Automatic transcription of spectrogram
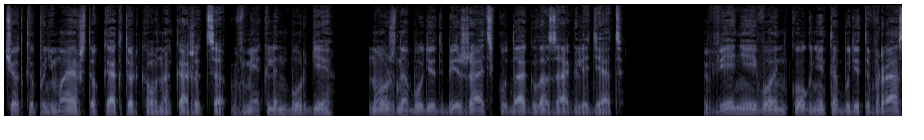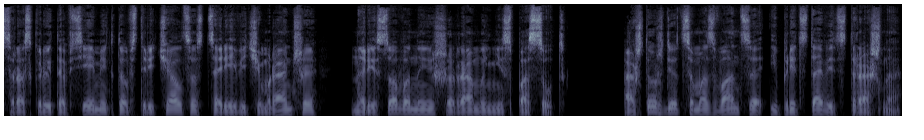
четко понимая, что как только он окажется в Мекленбурге, нужно будет бежать, куда глаза глядят. В Вене его инкогнито будет в раз раскрыто всеми, кто встречался с царевичем раньше нарисованные шрамы не спасут. А что ждет самозванца и представить страшно.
